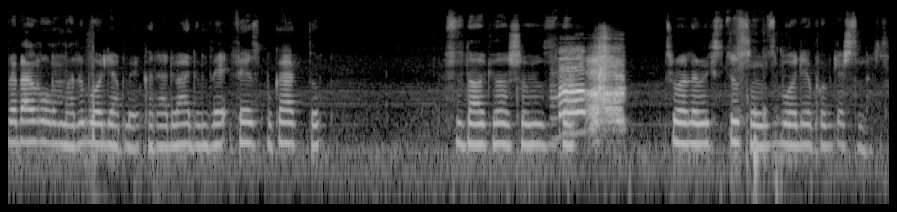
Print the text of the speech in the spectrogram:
Ve ben onları böyle yapmaya karar verdim ve Facebook'a attım. Siz de arkadaşlarınızla trollemek istiyorsanız böyle yapabilirsiniz.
